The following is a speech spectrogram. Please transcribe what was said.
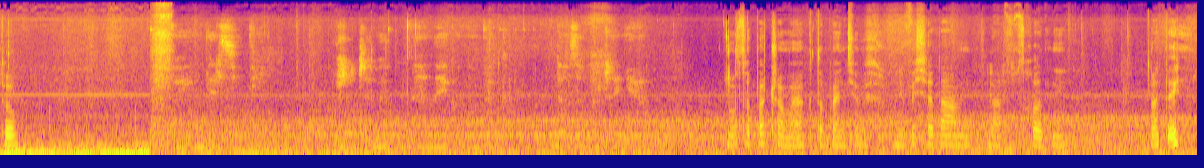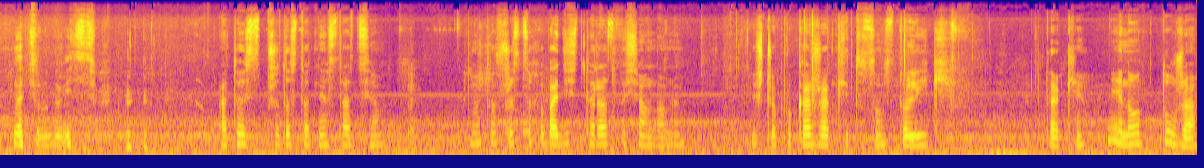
Tu. Intercity. Życzymy udanego pobytu. Do zobaczenia. No zobaczymy jak to będzie. Nie wysiadałam na wschodniej. Na tej, na śródmieściu. A to jest przedostatnia stacja. No to wszyscy chyba dziś teraz wysiądą, nie? Jeszcze pokażę jakie to są stoliki. Takie. Nie no, duże.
